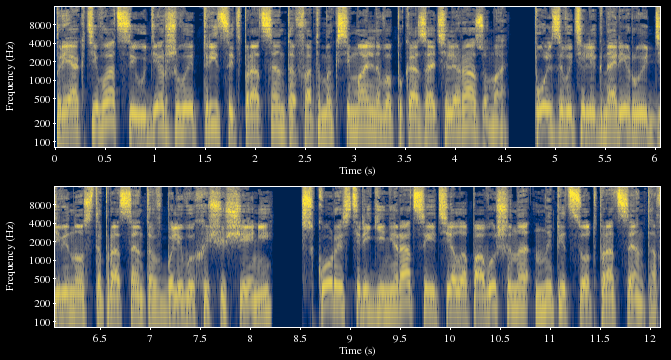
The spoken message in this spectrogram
При активации удерживает 30% от максимального показателя разума, пользователь игнорирует 90% болевых ощущений, скорость регенерации тела повышена на 500%.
